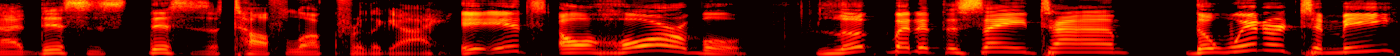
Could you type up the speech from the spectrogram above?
Uh, this is this is a tough look for the guy. It's a horrible look, but at the same time, the winner to me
